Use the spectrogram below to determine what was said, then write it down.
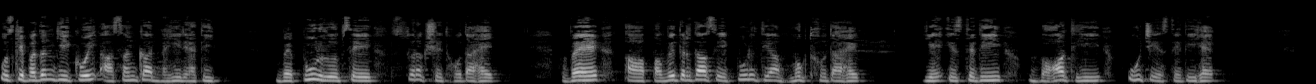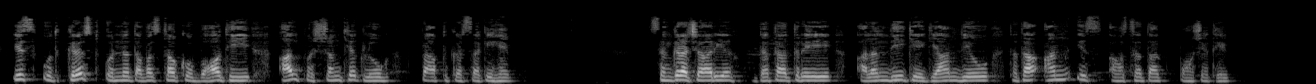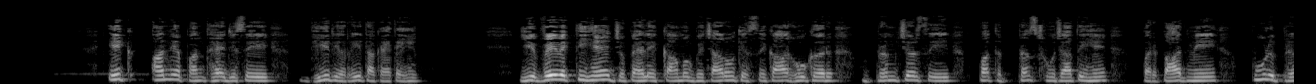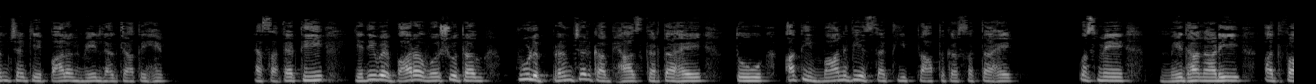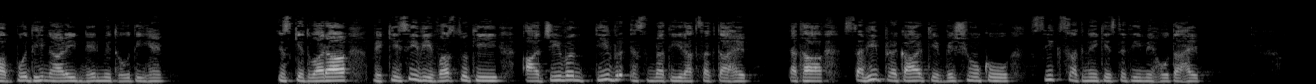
उसके पतन की कोई आशंका नहीं रहती। वह पूर्ण रूप से सुरक्षित होता है। वह अपवित्रता से पूर्णतया मुक्त होता है। ये स्थिति बहुत ही ऊँची स्थिति है। इस उत्कृष्ट उन्नत अवस्था को बहुत ही अल्पसंख्यक लोग प्राप्त कर सके हैं। शंकराचार्य दत्तात्रेय अलंदी के ज्ञान देव तथा अन्य इस अवस्था तक पहुँचे थे। एक अन्य पंथ है जिसे धीर्य रेता कहते हैं। ये वे व्यक्ति हैं जो पहले कामुक विचारों के शिकार होकर ब्रह्मचर से पथ भ्रष्ट हो जाते हैं, पर बाद में पूर्ण ब्रह्मचर्य के पालन में लग जाते हैं। ऐसा व्यक्ति यदि वह बारह वर्षों तक पूर्ण ब्रह्मचर का अभ्यास करता है तो अति मानवीय शक्ति प्राप्त कर सकता है। उसमें मेधा नाड़ी अथवा बुद्धि नाड़ी निर्मित होती हैं। इसके द्वारा वे किसी भी वस्तु की आजीवन तीव्र स्मृति रख सकता है तथा सभी प्रकार के विषयों को सीख सकने की स्थिति में होता है।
